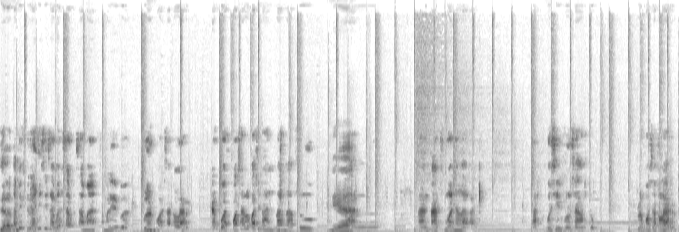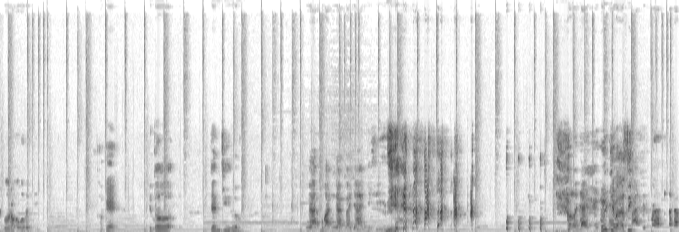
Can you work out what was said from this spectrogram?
jalan tapi mikir. aja sih sama sama sama, sama diri gue bulan puasa kelar kan puas puasa lu pasti nahan, nahan nafsu Iya. nahan, nahan nahan semuanya lah kan nah, gue sih berusaha untuk bulan puasa kelar gue rokok gue berhenti Oke. Itu janji lo. nggak bukan nggak nggak janji sih kalau janji Lu gimana sih? pasti kita kan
